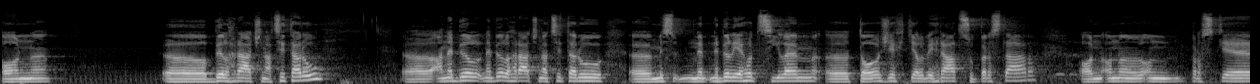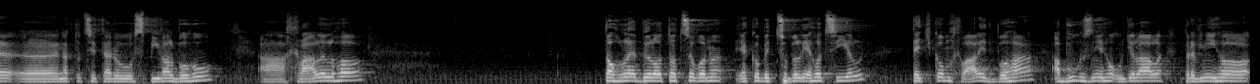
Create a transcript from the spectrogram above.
On byl hráč na citaru, a nebyl, nebyl hráč na citaru, nebyl jeho cílem to, že chtěl vyhrát superstar. On, on, on prostě na tu citaru zpíval Bohu a chválil ho. Tohle bylo to, co, on, jakoby, co byl jeho cíl teďkom chválit Boha a Bůh z něho udělal prvního,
